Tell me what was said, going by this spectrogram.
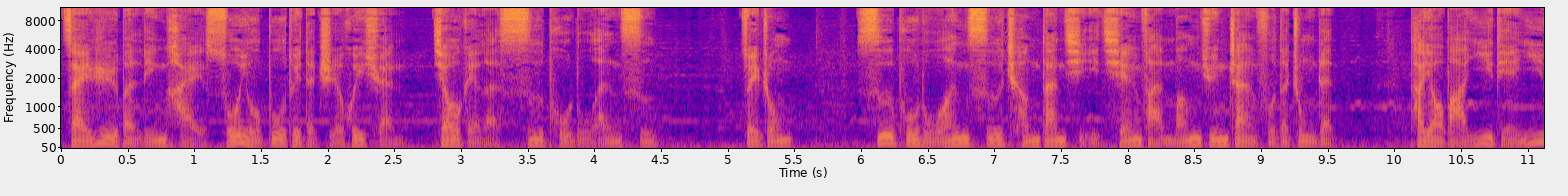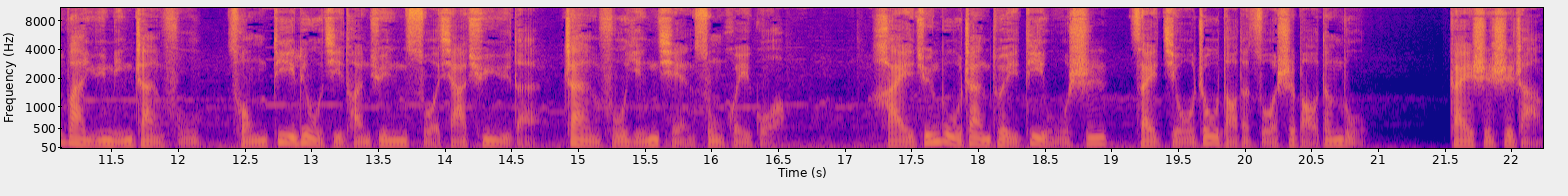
在日本领海所有部队的指挥权交给了斯普鲁恩斯。最终，斯普鲁恩斯承担起遣返盟军战俘的重任。他要把1.1万余名战俘从第六集团军所辖区域的战俘营遣送回国。海军陆战队第五师在九州岛的佐世保登陆，该师师长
